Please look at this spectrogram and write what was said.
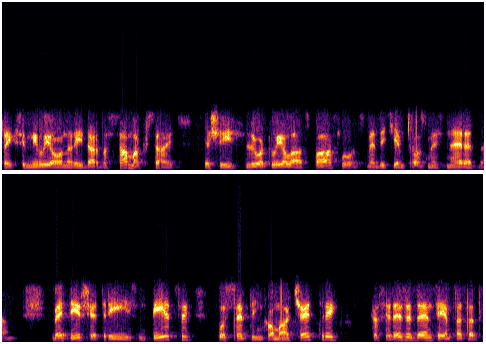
teiksim, miljoni arī darba samaksai, ja šīs ļoti lielās pārslodzes mediķiem tos mēs neredzam. Bet ir šie 35 plus 7,4, kas ir rezidentiem, tad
